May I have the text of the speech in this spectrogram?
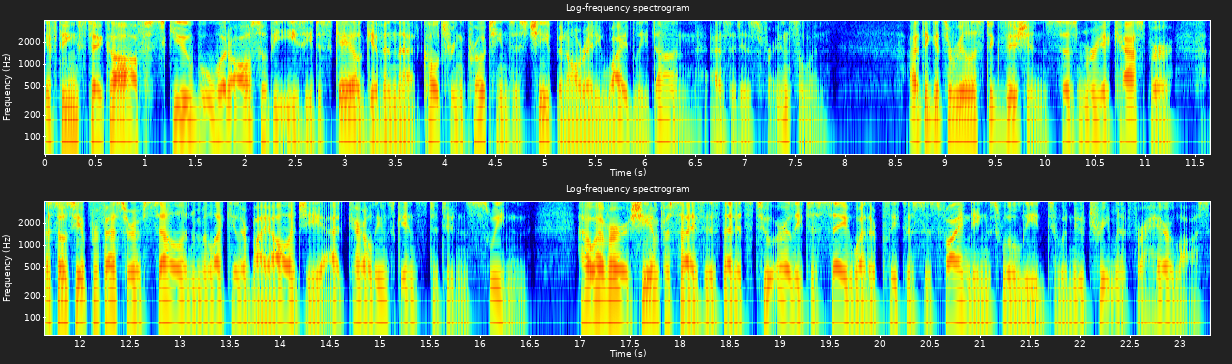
If things take off, Scube would also be easy to scale given that culturing proteins is cheap and already widely done, as it is for insulin. I think it's a realistic vision, says Maria Kasper, Associate Professor of Cell and Molecular Biology at Karolinska Institute in Sweden. However, she emphasizes that it's too early to say whether Plikus's findings will lead to a new treatment for hair loss,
